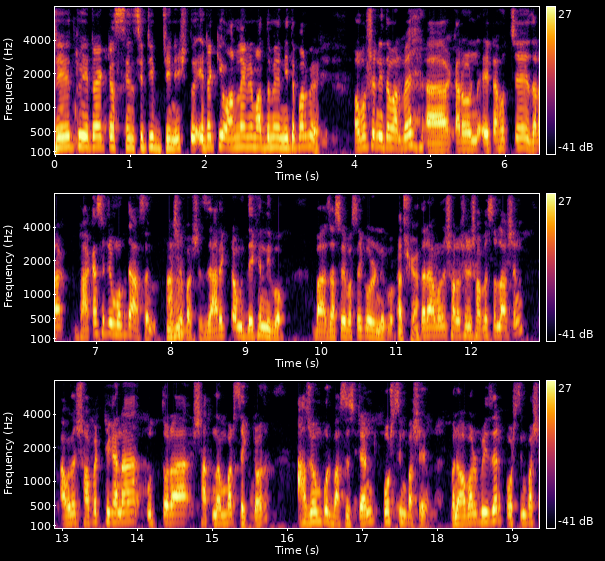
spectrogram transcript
যেহেতু এটা একটা সেনসিটিভ জিনিস তো এটা কি অনলাইনের মাধ্যমে নিতে পারবে? অবশ্যই নিতে পারবে। কারণ এটা হচ্ছে যারা ঢাকা সিটির মধ্যে আছেন আশেপাশে যে আরেকটু আমি দেখে নিব বা যাচাই বাছাই করে নিব আচ্ছা। তারা আমাদের সরাসরি শপে চলে আসেন। আমাদের শপের ঠিকানা উত্তরা সাত number sector Azampur bus stand পশ্চিম পাশে মানে ওভারব্রিজের পশ্চিম পাশে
